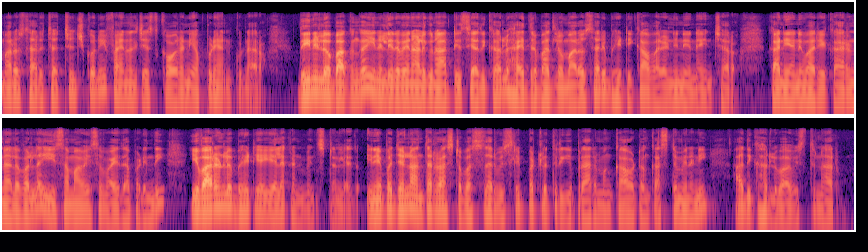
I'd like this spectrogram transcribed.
మరోసారి చర్చించుకొని ఫైనల్ చేసుకోవాలని అప్పుడే అనుకున్నారు. దీనిలో భాగంగా ఈ నెల ఇరవై నాలుగున ఆర్టీసీ అధికారులు హైదరాబాద్లో మరోసారి భేటీ కావాలని నిర్ణయించారు. కానీ అనివార్య కారణాల వల్ల ఈ సమావేశం వాయిదా పడింది. ఈ వారంలో భేటీ అయ్యేలా కనిపించడం లేదు. ఈ నేపథ్యంలో అంతర్రాష్ట్ర బస్సు సర్వీసులు ఇప్పట్లో తిరిగి ప్రారంభం కావడం కష్టమేనని అధికారులు భావిస్తున్నారు.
